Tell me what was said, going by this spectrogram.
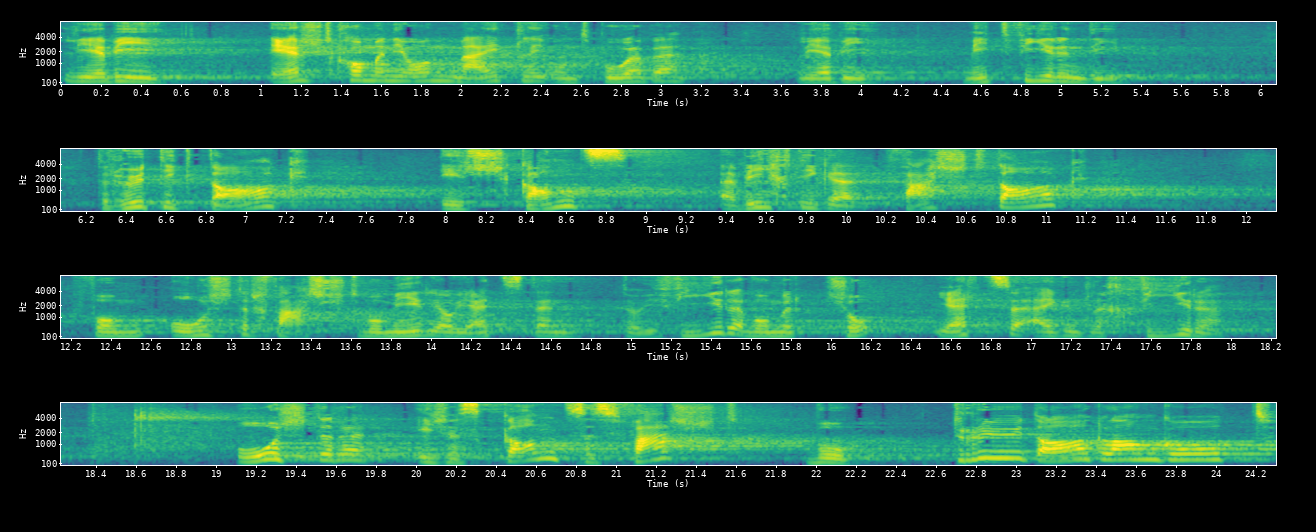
Liebe Erstkommunion, Mädchen und Buben, liebe Mitfeierende, der heutige Tag ist ganz ein wichtiger Festtag vom Osterfest, wo wir ja jetzt dann feiern, wo wir schon jetzt eigentlich feiern. Ostern ist ein ganzes Fest, wo drei Tage lang geht.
